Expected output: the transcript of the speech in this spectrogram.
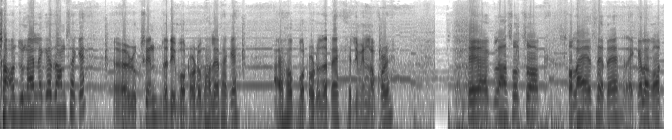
চাওঁ জোনাইলৈকে যাম চাগে ৰুকচিন যদি বতৰটো ভালে থাকে আই হোপ বতৰটো যাতে খেলি মেলি নকৰে সেয়া গ্লাছত চাওক চলাই আছে ইয়াতে একেলগত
